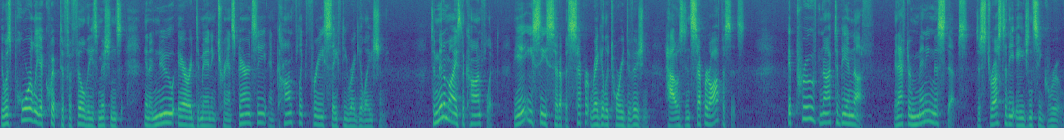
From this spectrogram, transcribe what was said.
It was poorly equipped to fulfill these missions in a new era demanding transparency and conflict-free safety regulation. To minimize the conflict, the AEC set up a separate regulatory division housed in separate offices it proved not to be enough, and after many missteps, distrust of the agency grew.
